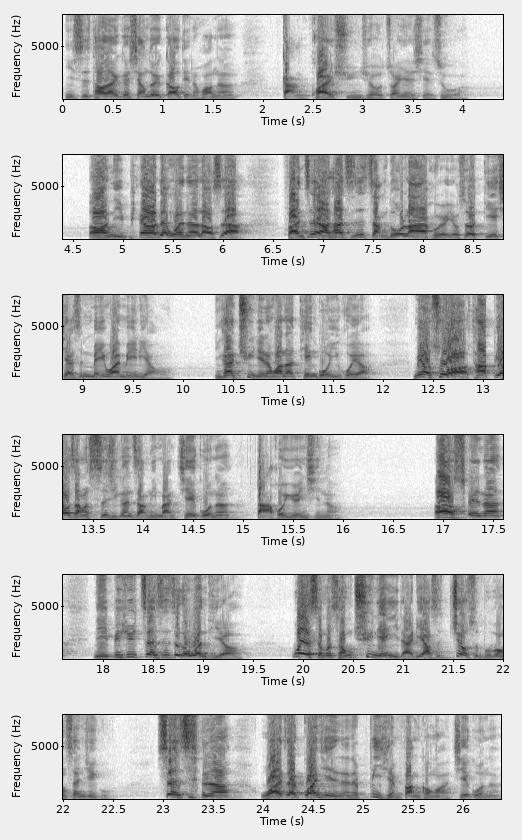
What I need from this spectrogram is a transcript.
你是套在一个相对高点的话呢，赶快寻求专业协助啊。啊，你不要认为呢，老师啊，反正啊，它只是涨多拉回，有时候跌起来是没完没了。你看去年的话呢，天国一辉啊，没有错啊，它飙涨了十几根涨停板，结果呢打回原形了。啊，所以呢，你必须正视这个问题哦。为什么从去年以来，李老师就是不碰生技股，甚至呢，我还在关键人的避险放空啊？结果呢，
